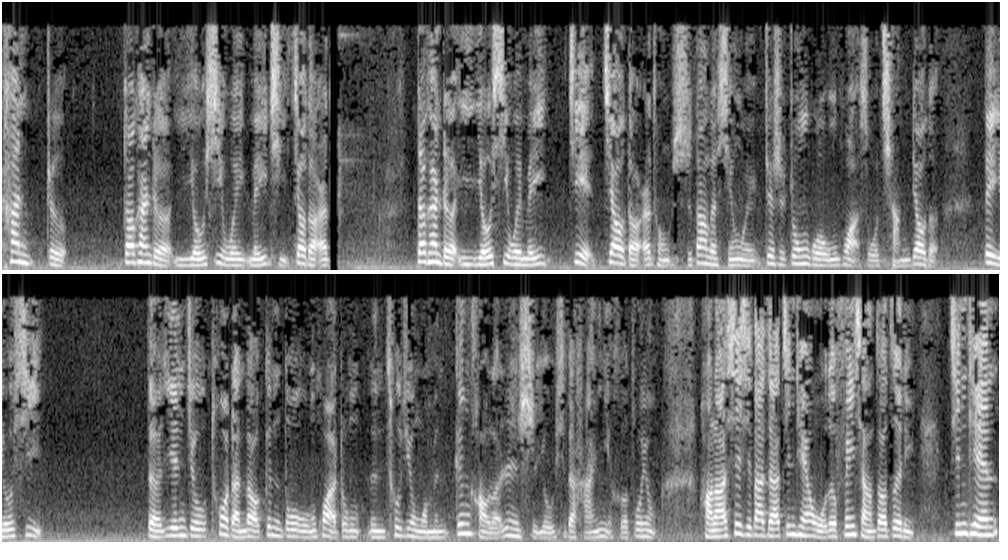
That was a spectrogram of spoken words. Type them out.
看着，照看者以游戏为媒体教导儿，照看者以游戏为媒介教导儿童适当的行为，这是中国文化所强调的，对游戏。的研究拓展到更多文化中，能促进我们更好的认识游戏的含义和作用。好了，谢谢大家，今天我的分享到这里。今天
